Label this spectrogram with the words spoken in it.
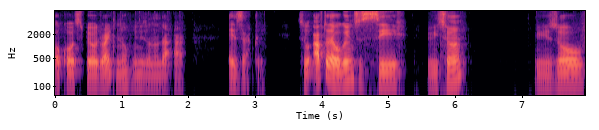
occurred spelled right? No, we need another R. Exactly. So after that, we're going to say return, resolve,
